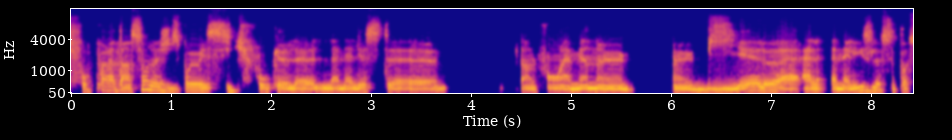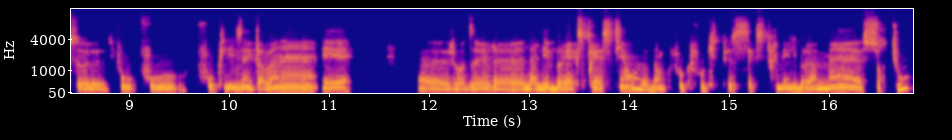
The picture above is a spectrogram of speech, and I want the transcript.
faut faire attention, là, je ne dis pas ici qu'il faut que l'analyste, dans le fond, amène un, un billet là, à, l'analyse. Ce n'est pas ça. Il faut, faut, faut, que les intervenants aient euh, je vais dire, euh, la libre expression. donc, il faut, qu'ils puissent s'exprimer librement euh, sur tout.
